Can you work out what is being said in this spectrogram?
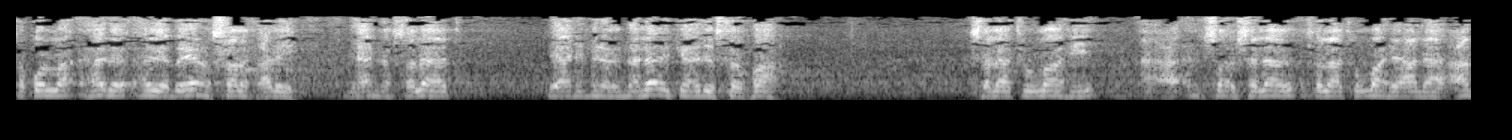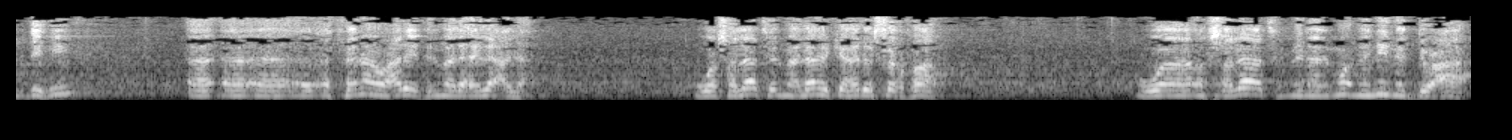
تقول هذا هذا بيان الصلاة عليه لأن الصلاة يعني من الملائكة الاستغفار. صلاة الله صلاة الله على عبده الثناء عليه في الملأ الأعلى. وصلاة الملائكة الاستغفار. والصلاة من المؤمنين الدعاء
